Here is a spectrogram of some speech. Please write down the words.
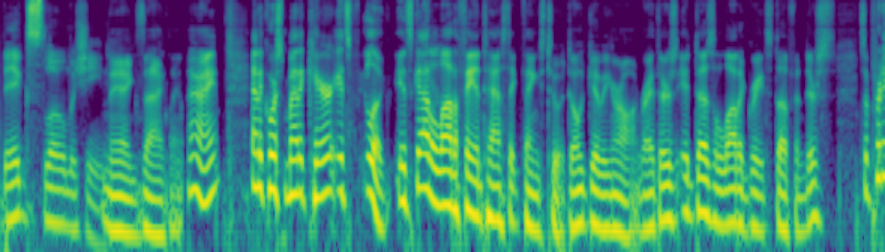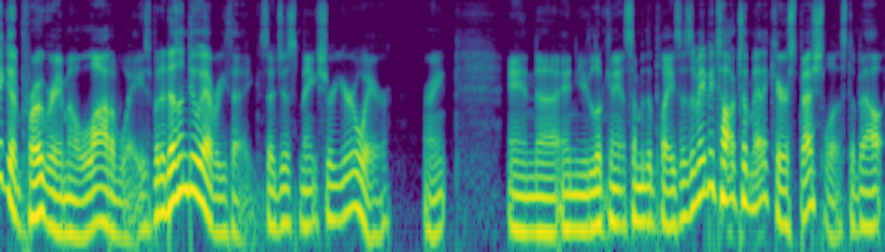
big slow machine. Yeah, exactly. All right, and of course Medicare. It's look, it's got a lot of fantastic things to it. Don't get me wrong, right? There's it does a lot of great stuff, and there's it's a pretty good program in a lot of ways, but it doesn't do everything. So just make sure you're aware, right? And uh, and you're looking at some of the places, and maybe talk to a Medicare specialist about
